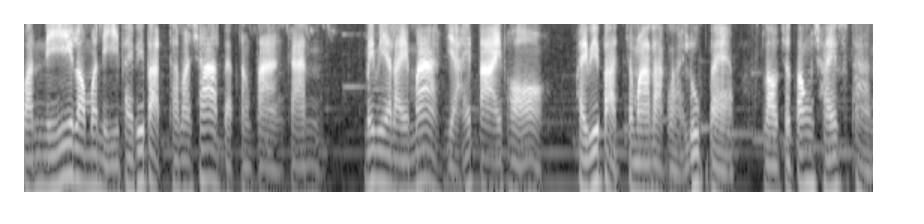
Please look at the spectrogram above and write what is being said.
วันนี้เรามาหนีภัยพิบัติธรรมชาติแบบต่างๆ กัน ไม่มีอะไรมากอย่าให้ตายพอ ภัยพิบัติจะมาหลากหลายรูปแบบ เราจะต้องใช้สถาน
